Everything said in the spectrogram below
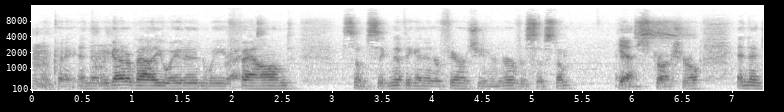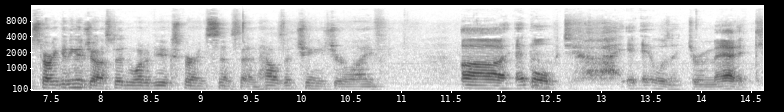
Mhm. Okay. And then we got evaluated, and we Right. found some significant interference in your nervous system. And Yes. structural. And then started getting adjusted. And what have you experienced since then? How's it changed your life? Uh, it, oh, it, it was a dramatic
